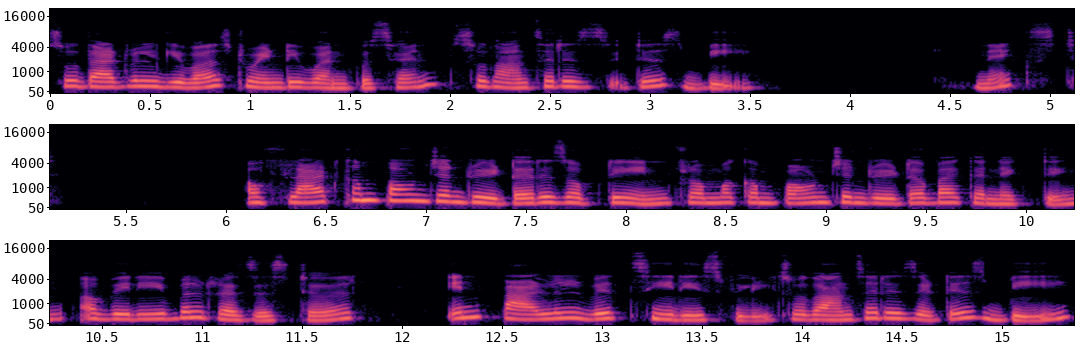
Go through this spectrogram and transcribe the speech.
So that will give us 21%. So the answer is it is B. Next, a flat compound generator is obtained from a compound generator by connecting a variable resistor in parallel with series field. So the answer is it is B.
